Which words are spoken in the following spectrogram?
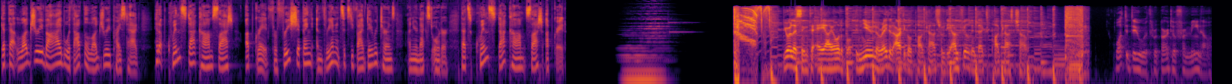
Get that luxury vibe without the luxury price tag. Hit up quince.com slash upgrade for free shipping and 365 day returns on your next order. That's quince.com slash upgrade. You're listening to AI Audible, the new narrated article podcast from the Anfield Index podcast channel. What to do with Roberto Firmino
